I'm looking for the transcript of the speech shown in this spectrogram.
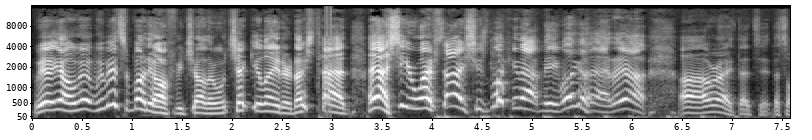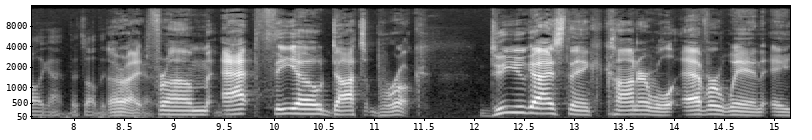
we, you know, we, we made some money off each other. We'll check you later. Nice tad. Hey, I see your wife's eyes. She's looking at me. Look at that. Yeah. Uh, all right, that's it. That's all I got. That's all. The All right, from at Theo.brook. Do you guys think Conor will ever win a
